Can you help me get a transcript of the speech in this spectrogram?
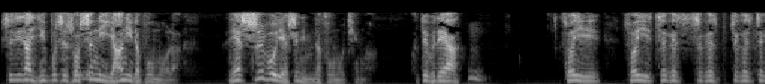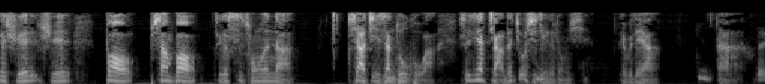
实际上已经不是说生你养你的父母了，连师傅也是你们的父母亲了，对不对啊？嗯所以，所以这个这个这个这个学学报上报这个四重恩呐、下济三途苦啊，实际上讲的就是这个东西，对不对啊？嗯。啊，对，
